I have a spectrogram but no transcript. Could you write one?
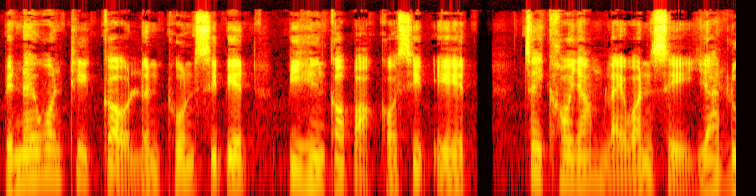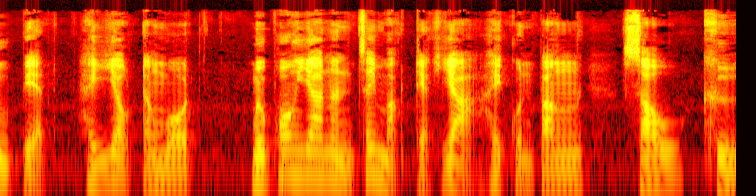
เป็นในวันที่เก่าเดือนธันสิบเอ็ดปีแห่งเก้าปากเก้าสิบเอ็ดใจเข้าย้ำหลายวันเสียญาติลูเปียดให้เหย่าตังหมดมือพองยานั่นใจหมักแตกยาให้กวนปังเสาคือ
